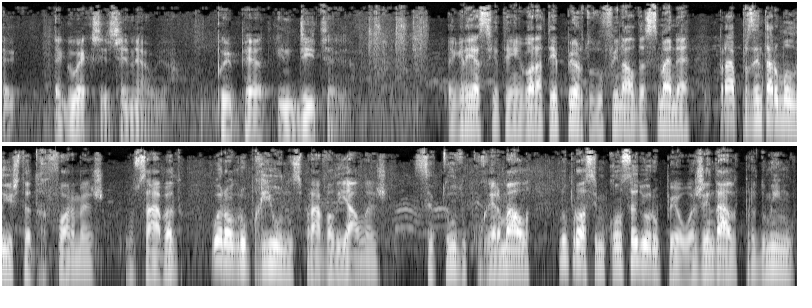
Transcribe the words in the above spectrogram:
a, a Grexit scenario prepared in detail. A Grécia tem agora até perto do final da semana para apresentar uma lista de reformas. No sábado, o Eurogrupo reúne-se para avaliá-las. Se tudo correr mal, no próximo Conselho Europeu, agendado para domingo,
